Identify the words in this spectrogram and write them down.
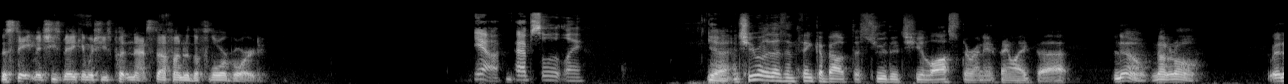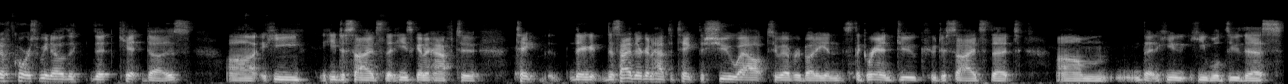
the statement she's making when she's putting that stuff under the floorboard. Yeah, absolutely. Yeah, and she really doesn't think about the shoe that she lost or anything like that. No, not at all. And of course, we know that that Kit does. Uh, he he decides that he's going to have to take they decide they're going to have to take the shoe out to everybody, and it's the Grand Duke who decides that um, that he he will do this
